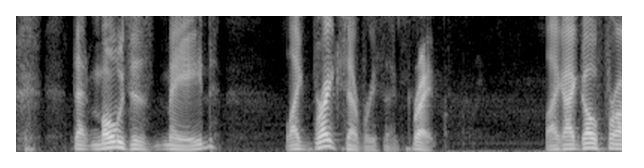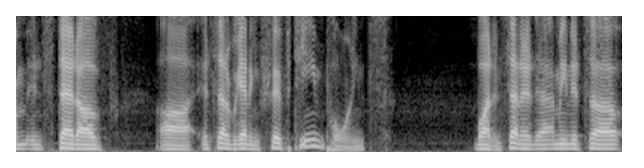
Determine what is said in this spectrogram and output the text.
that Moses made, like, breaks everything. Right. Like, I go from instead of, uh, instead of getting 15 points, what instead of, I mean, it's a,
